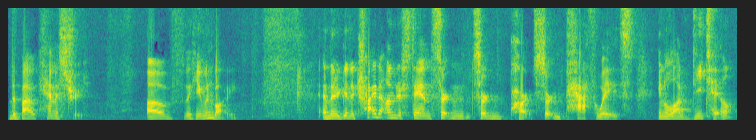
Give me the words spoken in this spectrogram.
the biochemistry of the human body and they're going to try to understand certain certain parts certain pathways in a lot of detail.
